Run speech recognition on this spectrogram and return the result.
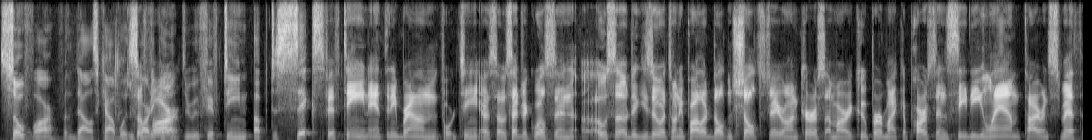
so far for the Dallas Cowboys. We've So already far- gone through 15 up to 6. 15, Anthony Brown, 14. Uh, so Cedric Wilson, Osa Odighizuwa, Tony Pollard, Dalton Schultz, Jayron Kearse, Amari Cooper, Micah Parsons, CeeDee Lamb, Tyron Smith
